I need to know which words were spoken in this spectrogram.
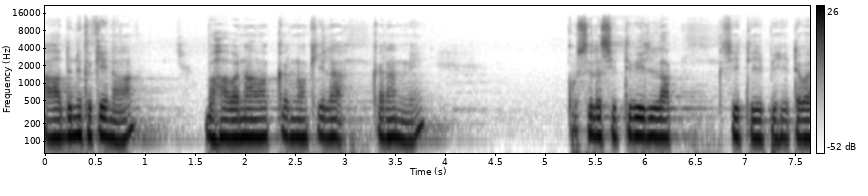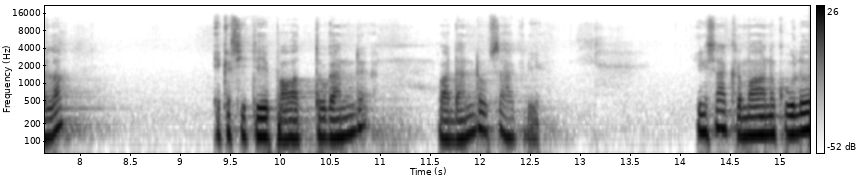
ආධුනික කෙනා භාවනාවක් කරනවා කියලා කරන්නේ කුසල සිතුවිල්ලක් සිතේ පිහිටවලා එක සිතේ පවත්ව ගන්න වඩන්න උත්සාහ කිරීම. ඒ නිසා ක්‍රමානුකූලව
